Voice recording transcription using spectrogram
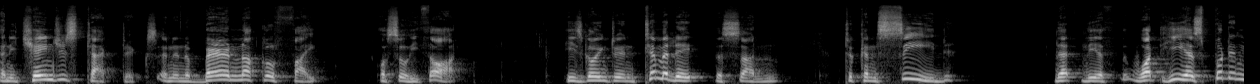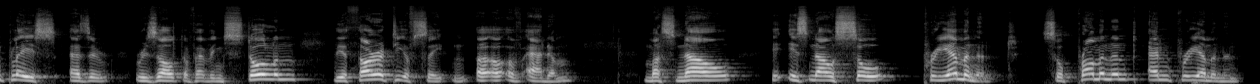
and he changes tactics, and in a bare knuckle fight, or so he thought, he's going to intimidate the son to concede that the, what he has put in place as a result of having stolen the authority of Satan, uh, of Adam, must now, is now so preeminent, so prominent and preeminent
